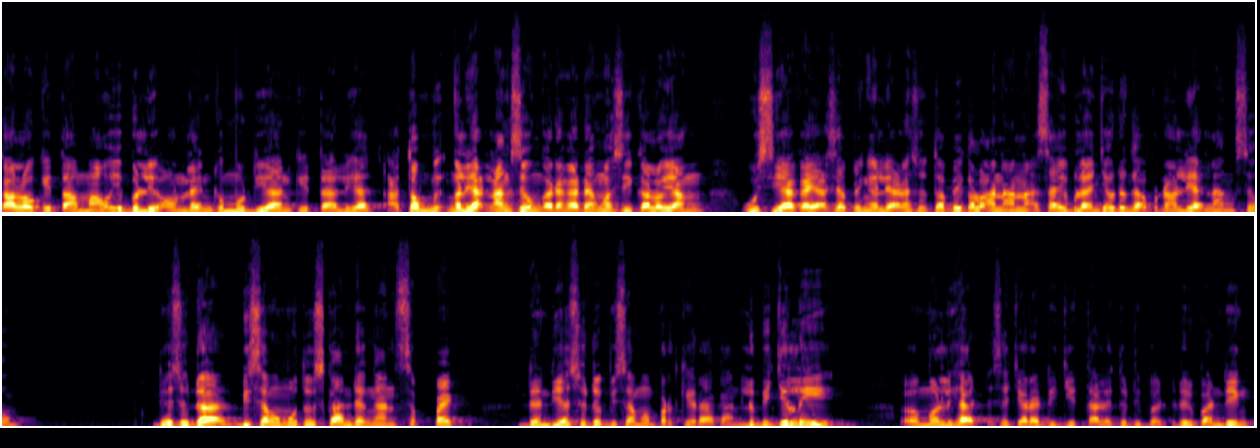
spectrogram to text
kalau kita mau ya beli online kemudian kita lihat. Atau ngelihat langsung. Kadang-kadang masih kalau yang usia kayak saya pengen lihat langsung. Tapi kalau anak-anak saya belanja udah nggak pernah lihat langsung. Dia sudah bisa memutuskan dengan spek dan dia sudah bisa memperkirakan lebih jeli eh, melihat secara digital itu diba- dibanding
